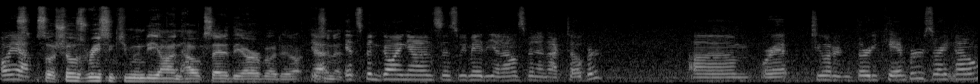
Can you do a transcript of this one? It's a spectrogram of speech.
Oh yeah. So it shows racing community on how excited they are about it, Yeah, not it? it's been going on since we made the announcement in October. Um, we're at 230 campers right now,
